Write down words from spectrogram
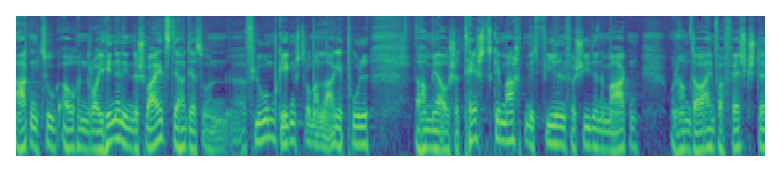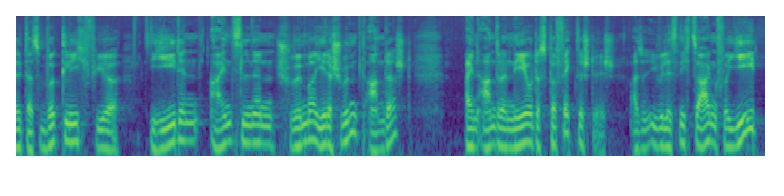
Atemzug auch einen Roy Hinnen in der Schweiz, der hat ja so einen äh, Flum, Gegenstromanlagepool. Da haben wir auch schon Tests gemacht mit vielen verschiedenen Marken und haben da einfach festgestellt, dass wirklich für jeden einzelnen Schwimmer, jeder schwimmt anders, ein anderer Neo das perfekteste ist. Also ich will jetzt nicht sagen, für jeden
